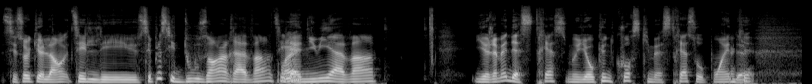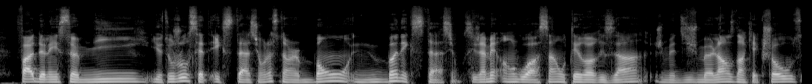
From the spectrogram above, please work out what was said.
c'est sûr que les, c'est plus les 12 heures avant, Ouais. la nuit avant. Il n'y a jamais de stress. Il n'y a aucune course qui me stresse au point de faire de l'insomnie. Il y a toujours cette excitation-là. C'est un bon, une bonne excitation. C'est jamais angoissant ou terrorisant. Je me dis, je me lance dans quelque chose,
